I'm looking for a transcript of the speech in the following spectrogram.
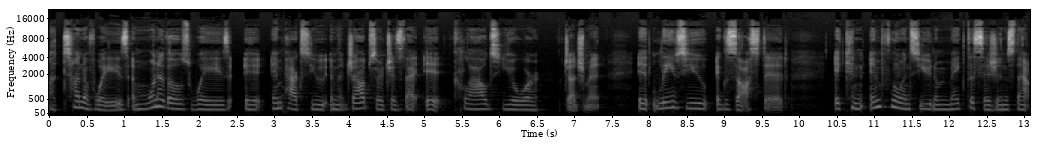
a ton of ways. And one of those ways it impacts you in the job search is that it clouds your judgment, it leaves you exhausted it can influence you to make decisions that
